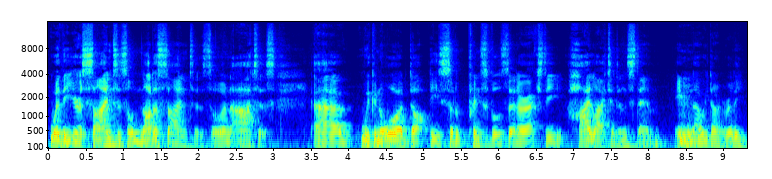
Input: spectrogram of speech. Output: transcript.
whether you're a scientist or not a scientist or an artist. Uh, we can all adopt these sort of principles that are actually highlighted in STEM, even though we don't really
